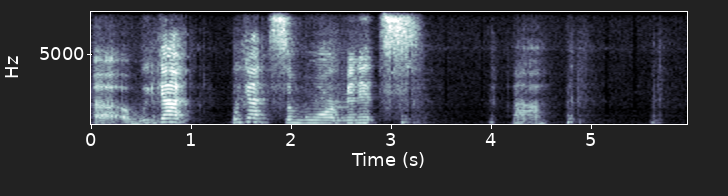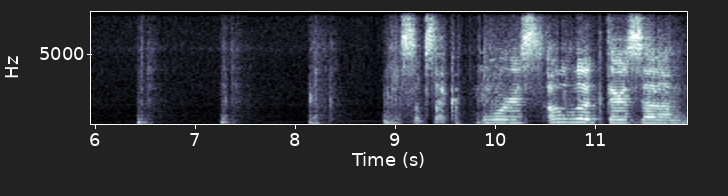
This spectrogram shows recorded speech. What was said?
Uh, we got we got some more minutes. Uh, this looks like a forest. Oh, look, there's um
